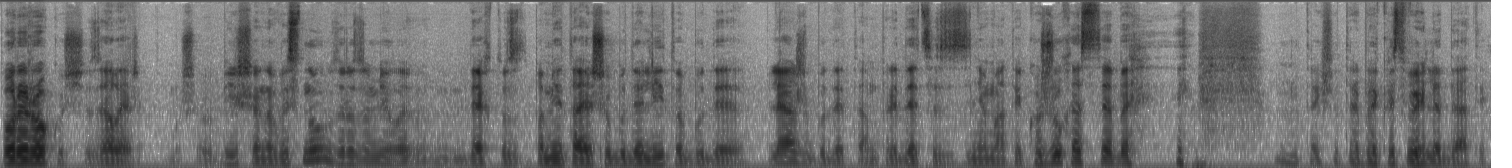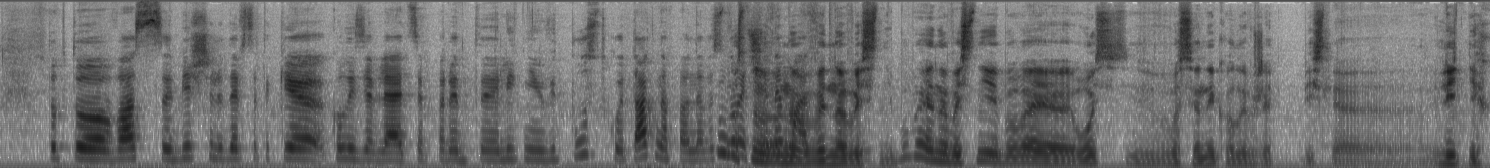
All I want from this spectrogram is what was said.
пори року що залежить. Тому що більше на весну, зрозуміло, дехто пам'ятає, що буде літо, буде пляж, буде там, прийдеться знімати кожуха з себе. Так що треба якось виглядати. Тобто, у вас більше людей все-таки коли з'являється перед літньою відпусткою, так, напевно, Ну, весною чи немає? Ну, навесні. Буває навесні, буває ось восени, коли вже після літніх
